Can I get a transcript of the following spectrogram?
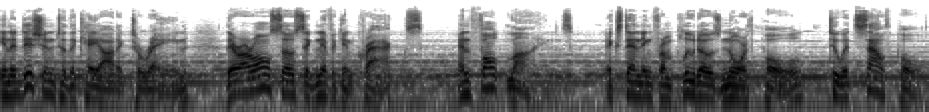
In addition to the chaotic terrain, there are also significant cracks and fault lines extending from Pluto's north pole to its south pole.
